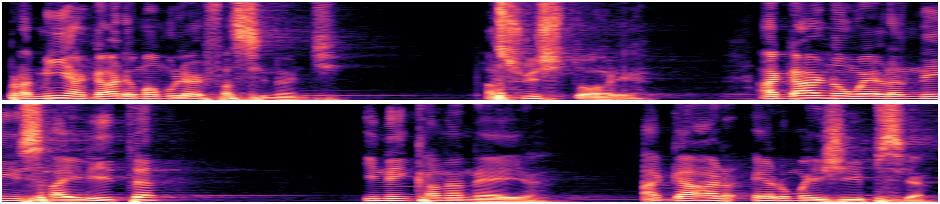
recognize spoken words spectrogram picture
Para mim, Agar é uma mulher fascinante. A sua história. Agar não era nem israelita e nem cananeia. Agar era uma egípcia.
